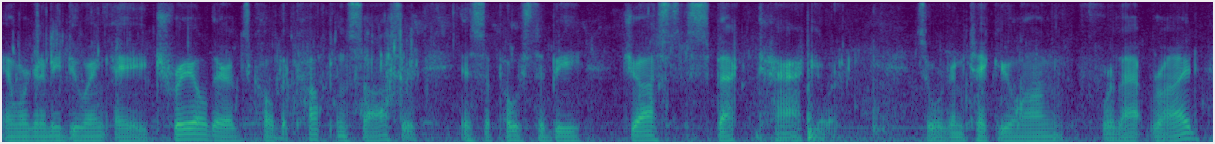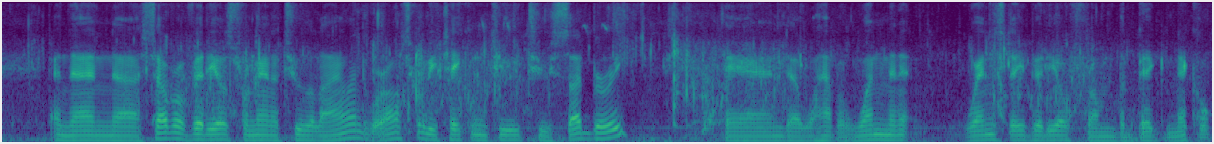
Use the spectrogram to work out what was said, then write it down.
And we're going to be doing a trail there. It's called the Cup and Saucer. It's supposed to be just spectacular. So we're going to take you along for that ride. And then uh, several videos from Manitoulin Island. We're also going to be taking you to Sudbury. And uh, we'll have a one minute Wednesday video from the Big Nickel.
